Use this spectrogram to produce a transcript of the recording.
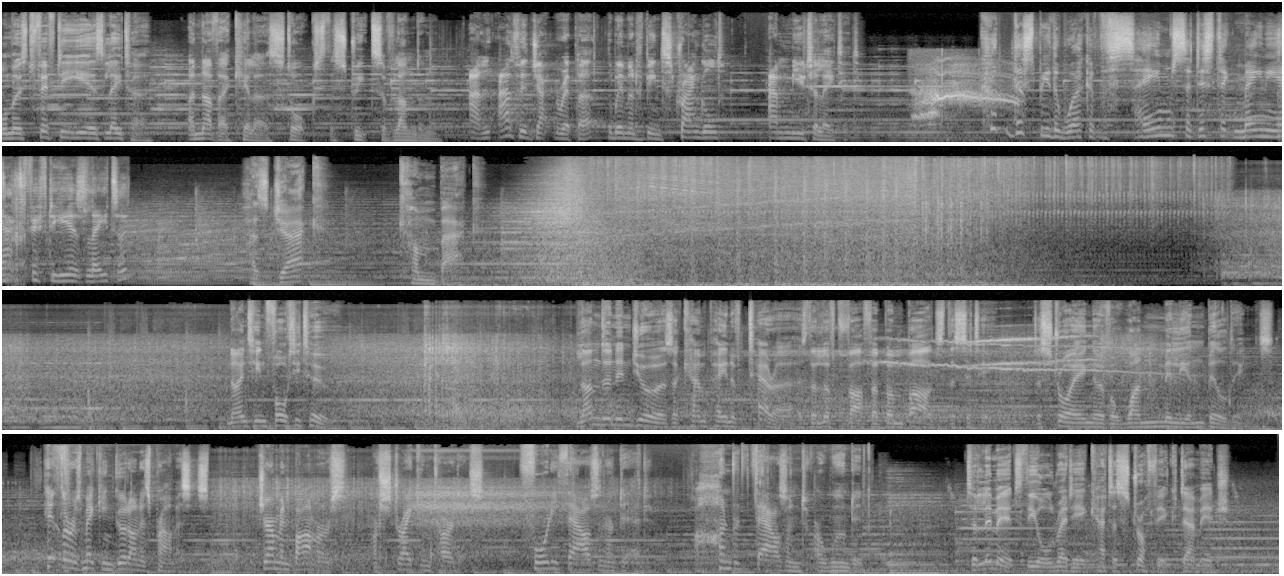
Almost 50 years later, another killer stalks the streets of London. And as with Jack the Ripper, the women have been strangled and mutilated. Could this be the work of the same sadistic maniac 50 years later? Has Jack come back? Nineteen forty-two. London endures a campaign of terror as the Luftwaffe bombards the city, destroying over one million buildings. Hitler is making good on his promises. German bombers are striking targets. 40,000 are dead. 100,000 are wounded. To limit the already catastrophic damage,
